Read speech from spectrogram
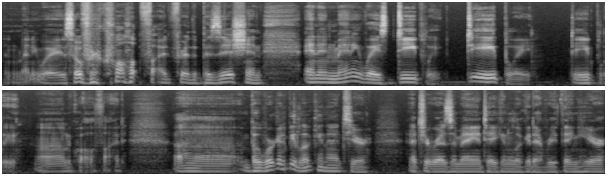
in many ways, overqualified for the position, and in many ways, deeply, deeply, deeply uh, unqualified. Uh, but we're going to be looking at your at your resume and taking a look at everything here,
